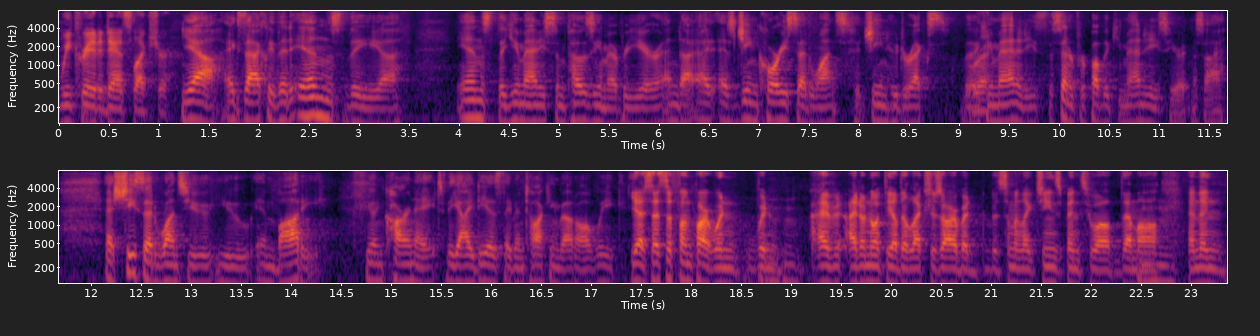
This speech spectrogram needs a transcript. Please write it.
We create a dance lecture. Yeah, exactly. That ends the uh, ends the Humanities Symposium every year. And I, I, as Jean Corey said once, Jean who directs the Right. humanities, the Center for Public Humanities here at Messiah, as she said once, you you embody, you incarnate the ideas they've been talking about all week. Yes, that's the fun part. When when Mm-hmm. I have I don't know what the other lectures are, but but someone like Jean's been to all them all, Mm-hmm. and then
